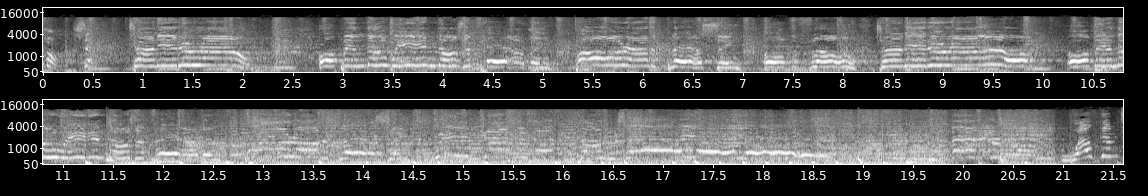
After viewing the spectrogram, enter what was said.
Come on, say, turn it around.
